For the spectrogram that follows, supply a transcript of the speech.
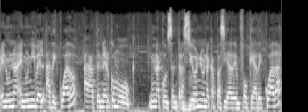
en una, en un nivel adecuado, a tener como una concentración y una capacidad de enfoque adecuada.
